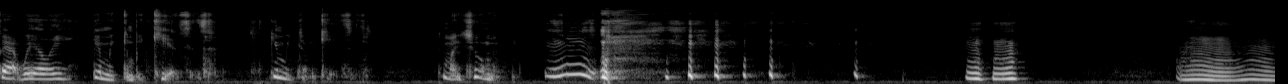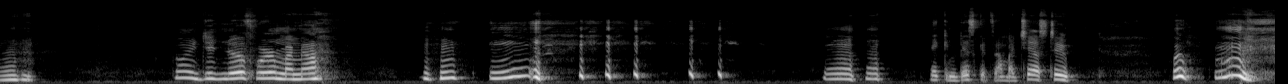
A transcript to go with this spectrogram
Fat Willy, give me, give me kisses. Give me some kisses. Come on, show me. mm-hmm. Mm-hmm. I did enough for my mouth. Mm-hmm. Mm-hmm. mm-hmm. Making biscuits on my chest, too. Mm.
